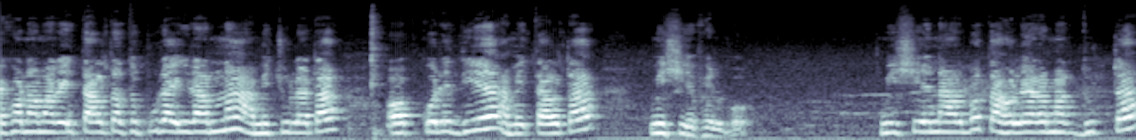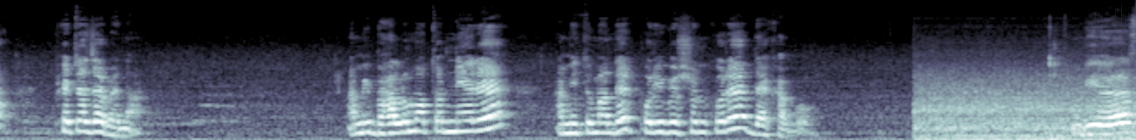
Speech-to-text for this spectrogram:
এখন আমার এই তালটা তো পুরাই রান্না, আমি চুলাটা অফ করে দিয়ে আমি তালটা মিশিয়ে ফেলব। মিশিয়ে নাড়বো, তাহলে আর আমার দুধটা ফেটে যাবে না। আমি ভালো মতো নেড়ে আমি তোমাদের পরিবেশন করে দেখাবো। বিয়াস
